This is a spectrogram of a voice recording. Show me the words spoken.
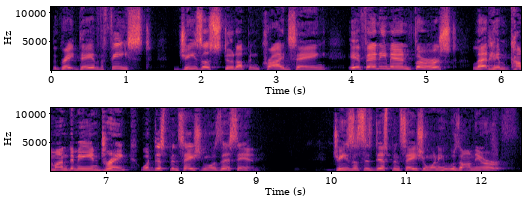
the great day of the feast Jesus stood up and cried saying if any man thirst let him come unto me and drink. What dispensation was this in? Jesus's dispensation when he was on the earth.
